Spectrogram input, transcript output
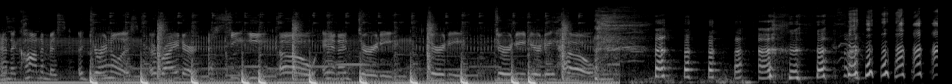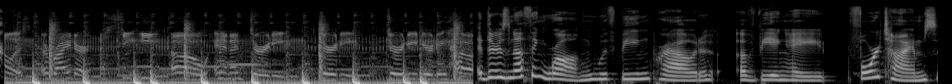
an economist, a journalist, a writer, nothing wrong with being proud of being a four times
